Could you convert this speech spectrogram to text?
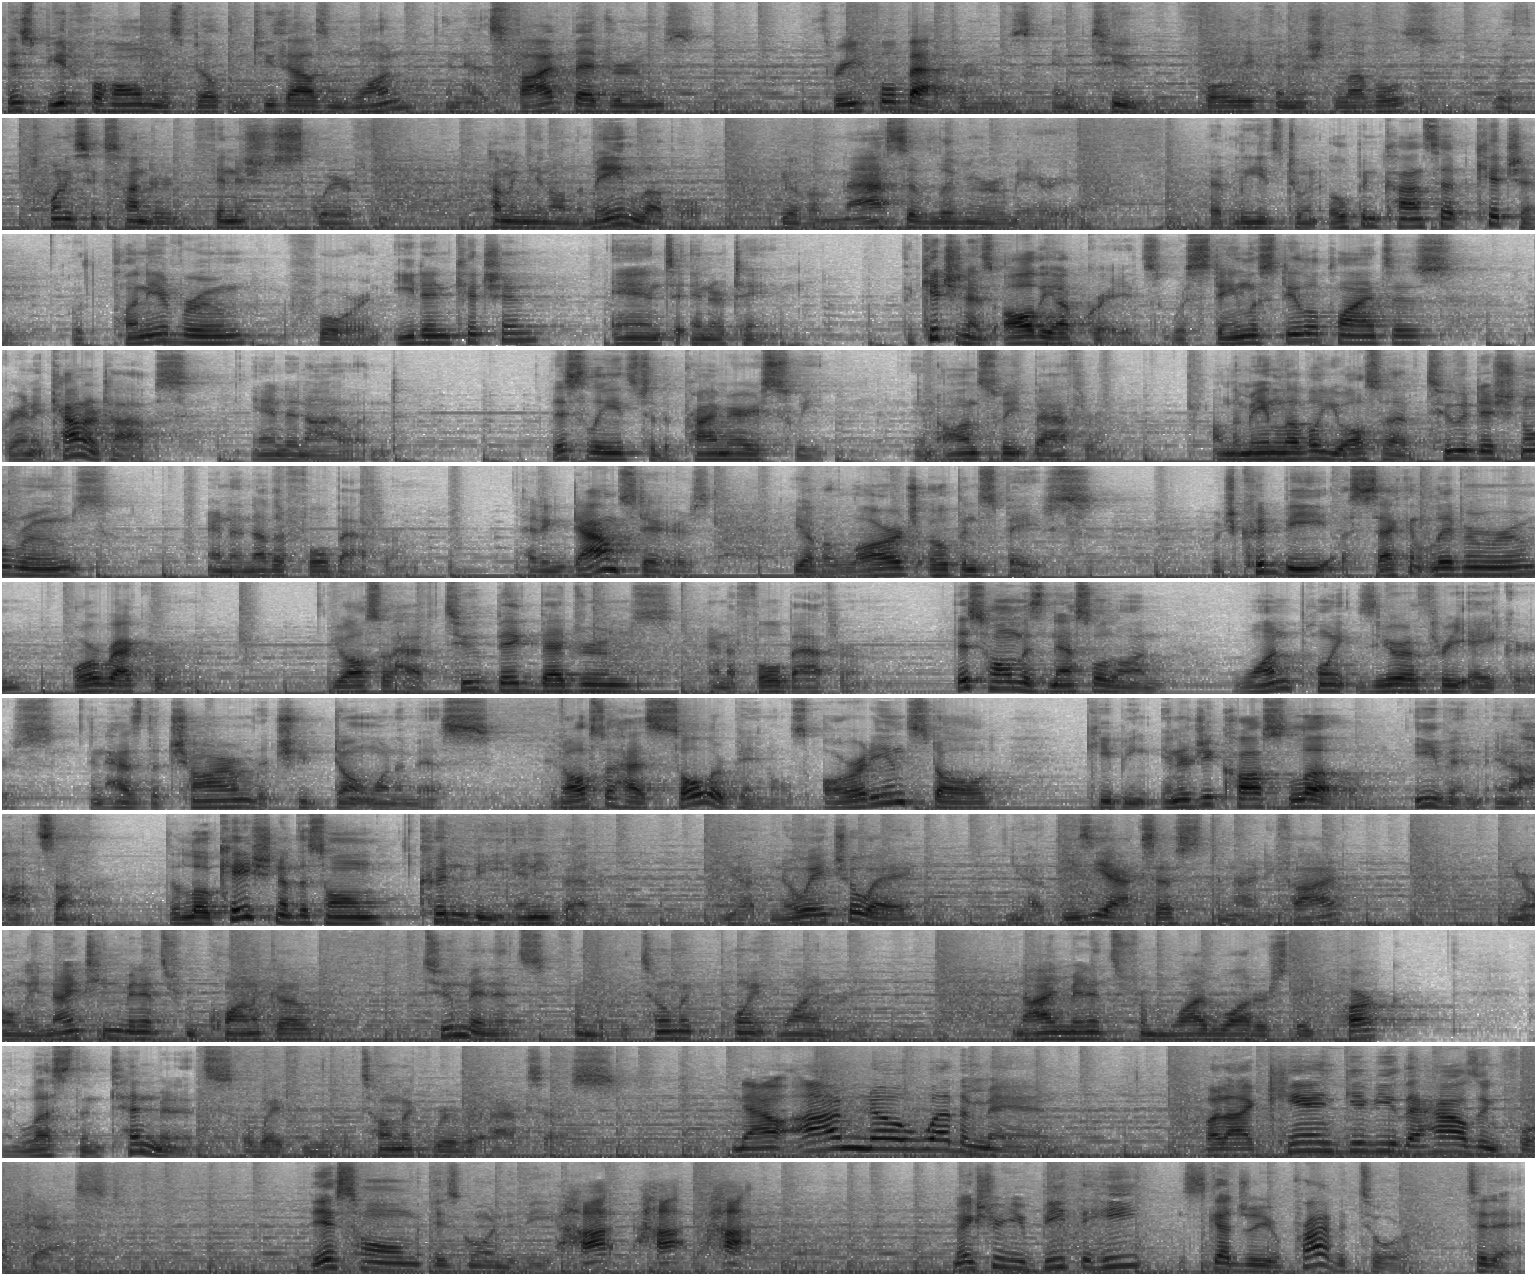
This beautiful home was built in 2001 and has five bedrooms, three full bathrooms, and two fully finished levels with 2,600 finished square feet. Coming in on the main level, you have a massive living room area that leads to an open concept kitchen with plenty of room for an eat-in kitchen and to entertain. The kitchen has all the upgrades with stainless steel appliances, granite countertops, and an island. This leads to the primary suite, an ensuite bathroom. On the main level, you also have two additional rooms and another full bathroom. Heading downstairs, you have a large open space, which could be a second living room or rec room. You also have two big bedrooms and a full bathroom. This home is nestled on 1.03 acres and has the charm that you don't want to miss. It also has solar panels already installed, keeping energy costs low even in a hot summer. The location of this home couldn't be any better. You have no HOA, you have easy access to 95, and you're only 19 minutes from Quantico, 2 minutes from the Potomac Point Winery, 9 minutes from Widewater State Park, and less than 10 minutes away from the Potomac River access. Now, I'm no weatherman, but I can give you the housing forecast. This home is going to be hot, hot, hot. Make sure you beat the heat and schedule your private tour today.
